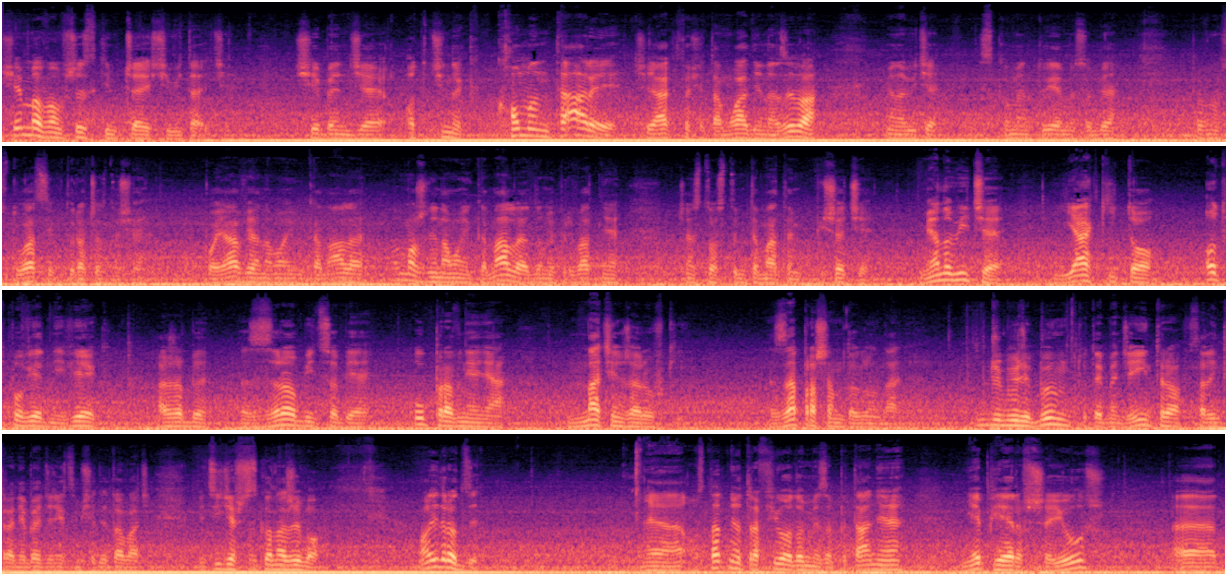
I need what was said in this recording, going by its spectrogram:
Siema Wam wszystkim, cześć i witajcie. Dzisiaj będzie odcinek komentary, czy jak to się tam ładnie nazywa. Mianowicie skomentujemy sobie pewną sytuację, która często się pojawia na moim kanale. No może nie na moim kanale, do mnie prywatnie często z tym tematem piszecie. Mianowicie, jaki to odpowiedni wiek, ażeby zrobić sobie uprawnienia na ciężarówki. Zapraszam do oglądania. Bum, tutaj będzie intro, wcale intra nie będzie, nie chcę mi się edytować, więc idzie wszystko na żywo. Moi drodzy, e, ostatnio trafiło do mnie zapytanie, nie pierwsze już, e,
